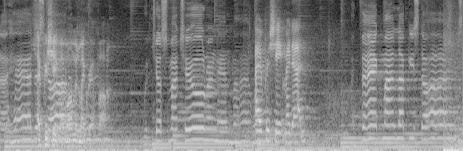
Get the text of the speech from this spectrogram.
I appreciate my mom and my grandpa. With just my children and my I appreciate my dad. I thank my lucky stars.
